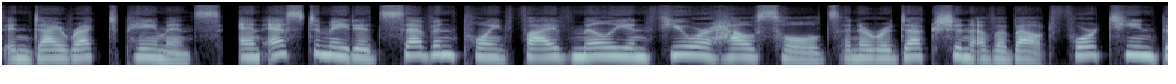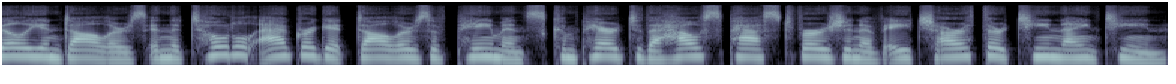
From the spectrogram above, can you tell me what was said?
in direct payments, an estimated 7.5 million fewer households and a reduction of about $14 billion in the total aggregate dollars of payments compared to the House-passed version of H.R. 1319.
